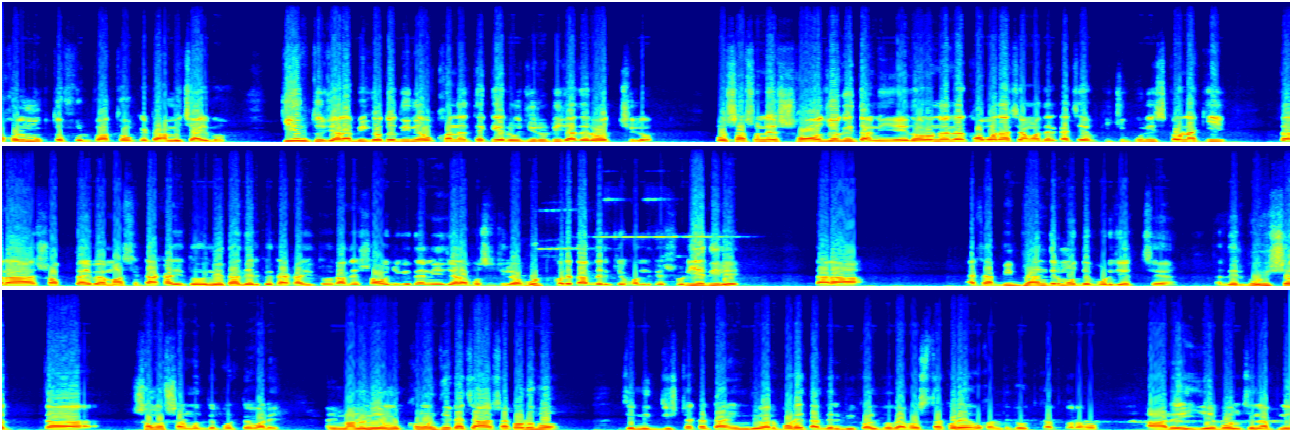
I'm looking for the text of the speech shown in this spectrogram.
দখলমুক্ত ফুটপাত হোক, এটা আমি চাইব। কিন্তু যারা বিগত দিনে ওখানে থেকে রুজি রুটি যাদের হচ্ছিল, প্রশাসনের সহযোগিতা নিয়ে, এ ধরনের খবর আছে আমাদের কাছে, কিছু পুলিশকেও নাকি তারা সপ্তাহে বা মাসে টাকা দিত নেতাদেরকে টাকা দিত। তাদের সহযোগিতা নিয়ে যারা বসেছিল, হুট করে তাদেরকে ওখান থেকে সরিয়ে দিলে তারা একটা বিভ্রান্তের মধ্যে পড়ে যাচ্ছে। তাদের ভবিষ্যৎটা সমস্যার মধ্যে পড়তে পারে। আমি মাননীয় মুখ্যমন্ত্রীর কাছে আশা করব যে নির্দিষ্ট একটা টাইম দেওয়ার পরে তাদের বিকল্প ব্যবস্থা করে ওখান থেকে উৎখাত করা হোক। আর এই যে বলছেন আপনি,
